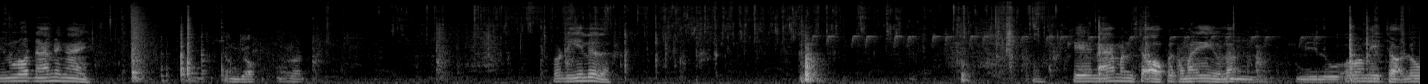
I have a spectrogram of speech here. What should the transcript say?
ยังรดน้ำยังไง ต้องยกรถรดนี้เลยเหรอโอเคน้ำมันจะออกไปของมันเองอยู่แล้ว อืม มีรูเพราะว่ามีเจาะรู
